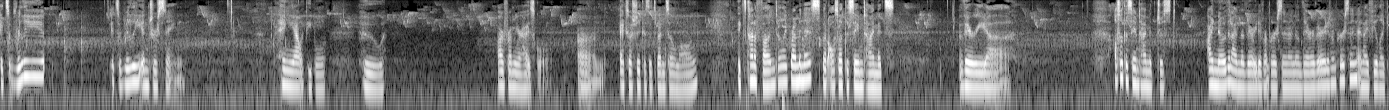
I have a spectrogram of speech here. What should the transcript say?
It's really it's really interesting hanging out with people who are from your high school. Um, especially because it's been so long it's kind of fun to like reminisce, but also at the same time, it's very, uh, also at the same time, it's just, I know that I'm a very different person. I know they're a very different person. And I feel like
